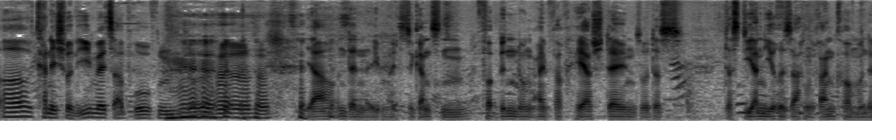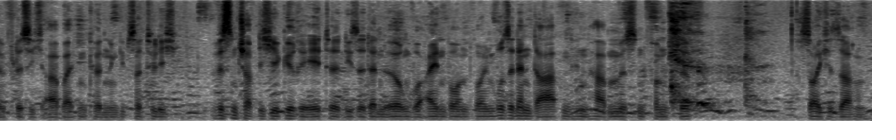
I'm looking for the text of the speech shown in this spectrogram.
oh, kann ich schon E-Mails abrufen? ja, und dann eben halt diese ganzen Verbindungen einfach herstellen, sodass dass die an ihre Sachen rankommen und dann flüssig arbeiten können. Dann gibt es natürlich wissenschaftliche Geräte, die sie dann irgendwo einbauen wollen, wo sie dann Daten hin haben müssen vom Schiff. Solche Sachen.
